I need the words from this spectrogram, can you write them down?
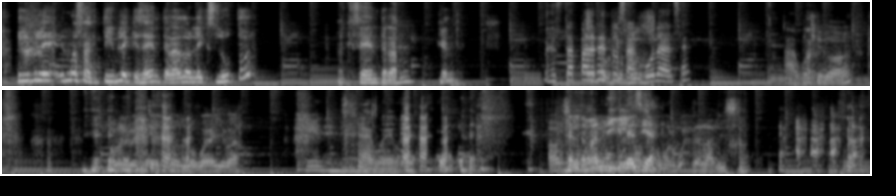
factible, es más factible que se haya enterado Lex Luthor a que se haya enterado gente. Está padre porque, tus pues, ajudas, ¿eh? Ah, güey. Chido, ¿eh? Ahora el 28 lo voy a llevar. Ah, güey. A ver Se la iglesia. Como el güey de la visa.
